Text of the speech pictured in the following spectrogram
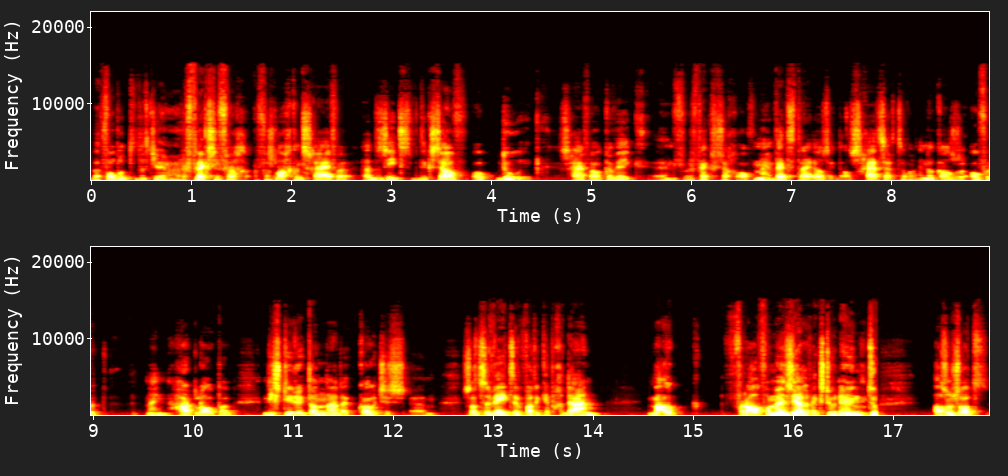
bijvoorbeeld dat je een reflectieverslag kunt schrijven. Dat is iets wat ik zelf ook doe. Ik schrijf elke week een reflectieverslag over mijn wedstrijden als, ik, als scheidsrechter. En ook als, over mijn hardlopen. Die stuur ik dan naar de coaches, ehm, zodat ze weten wat ik heb gedaan. Maar ook vooral van mezelf. Ik stuur naar hun toe als een soort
